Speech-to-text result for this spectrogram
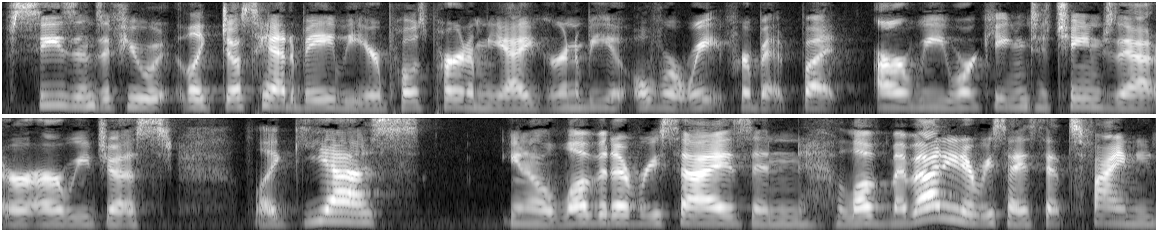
seasons. If you like just had a baby or postpartum, yeah, you're going to be overweight for a bit. But are we working to change that, or are we just like, yes, you know, love at every size and love my body at every size? That's fine. You,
